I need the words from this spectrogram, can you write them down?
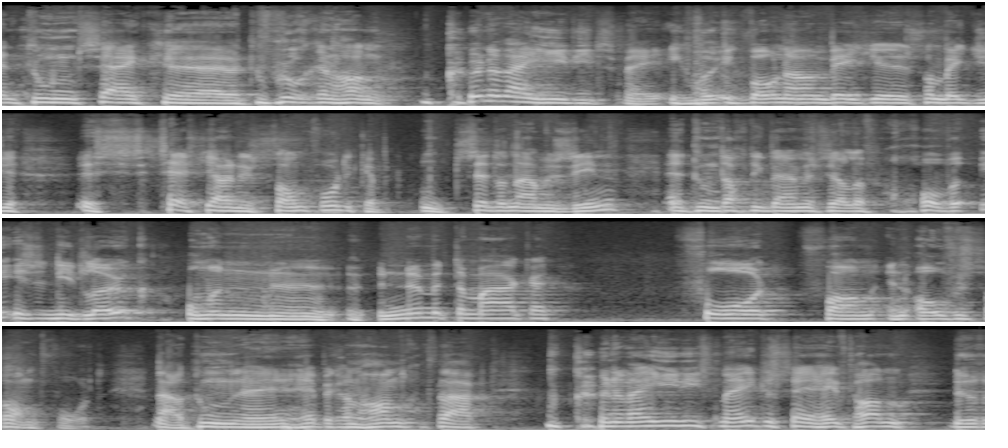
En toen, zei ik, eh, toen vroeg ik aan Han, kunnen wij hier iets mee? Ik, ik woon nou een beetje, zo'n beetje eh, zes jaar in Zandvoort. Ik heb het ontzettend naar mijn zin. En toen dacht ik bij mezelf, goh, is het niet leuk om een, eh, een nummer te maken voor, van en over Zandvoort. Nou, toen heb ik aan Han gevraagd... kunnen wij hier iets mee? Dus heeft Han de,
